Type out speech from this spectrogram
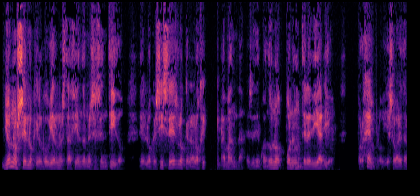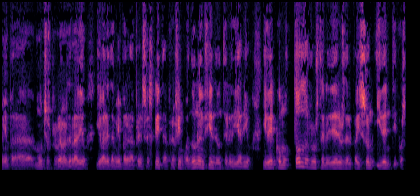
yo no sé lo que el gobierno está haciendo en ese sentido. Eh, lo que sí sé es lo que la lógica manda. Es decir, cuando uno pone un telediario, por ejemplo, y eso vale también para muchos programas de radio y vale también para la prensa escrita, pero en fin, cuando uno enciende un telediario y ve como todos los telediarios del país son idénticos,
